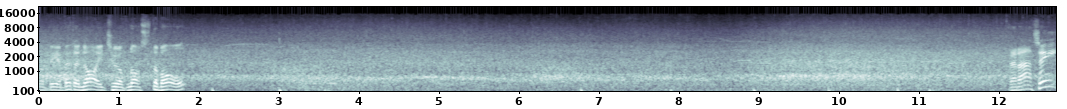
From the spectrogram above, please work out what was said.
would be a bit annoyed to have lost the ball. Verratti.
